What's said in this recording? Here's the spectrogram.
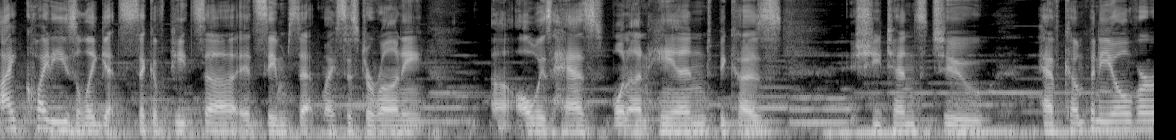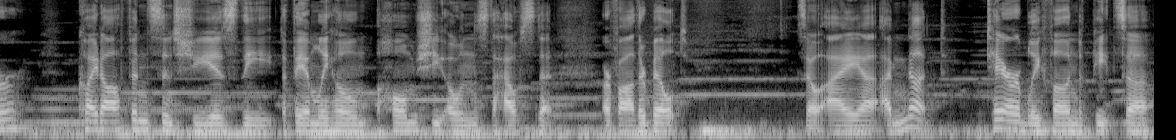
I quite easily get sick of pizza. It seems that my sister Ronnie uh, always has one on hand because she tends to have company over quite often since she is the, the family home home she owns the house that our father built. So I uh, I'm not terribly fond of pizza,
